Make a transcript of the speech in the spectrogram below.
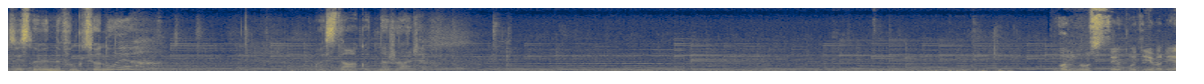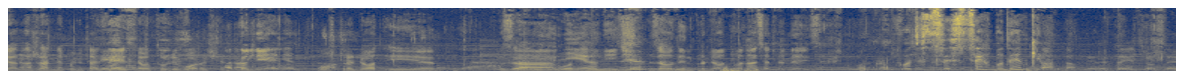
звісно, він не функціонує. Ось так, от, на жаль. В одну з цих будівель, я, на жаль, не пам'ятаю, здається, оту ліворуч. А то Ленін? Був прильот і е, за одну ніч, за один прильот 12 людей. От з, з цих будинків, Так, так, здається, оце.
